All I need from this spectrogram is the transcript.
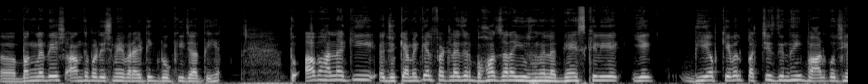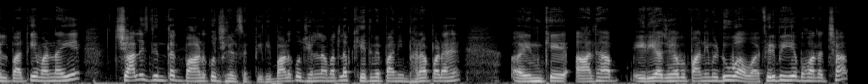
बांग्लादेश, आंध्र प्रदेश में वैरायटी ग्रो की जाती है। तो अब हालाँकि जो केमिकल फर्टिलाइज़र बहुत ज़्यादा यूज़ होने लग गए हैं, इसके लिए ये भी अब केवल 25 दिन ही बाढ़ को झेल पाती है, वरना ये 40 दिन तक बाढ़ को झेल सकती थी। बाढ़ को झेलना मतलब खेत में पानी भरा पड़ा है इनके आधा एरिया जो है वो पानी में डूबा हुआ है। फिर भी ये बहुत अच्छा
